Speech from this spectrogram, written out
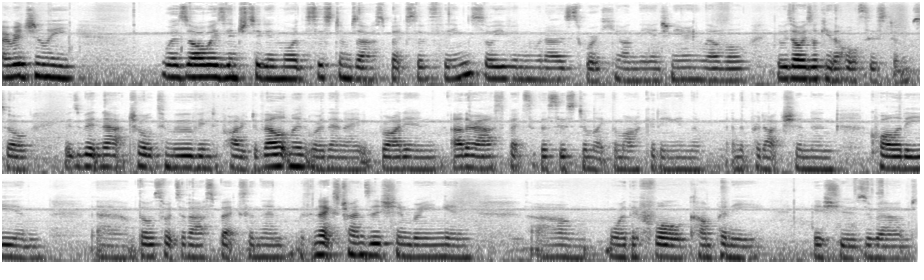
I originally was always interested in more the systems aspects of things. So even when I was working on the engineering level, it was always looking at the whole system. So it was a bit natural to move into product development, where then I brought in other aspects of the system, like the marketing and the and the production and quality and um, those sorts of aspects. And then with the next transition, bringing in um, more the full company issues around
